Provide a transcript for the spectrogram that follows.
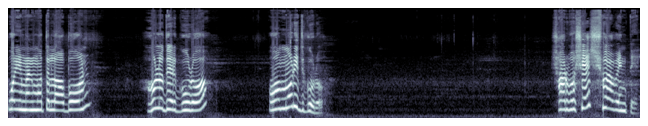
পরিমাণ মতো লবণ, হলুদের গুঁড়ো। ও মরিচ গুঁড়ো। সর্বশেষ সয়াবিন তেল।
